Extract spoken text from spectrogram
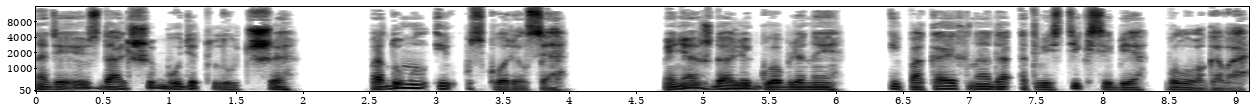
Надеюсь, дальше будет лучше. Подумал и ускорился. Меня ждали гоблины, и пока их надо отвести к себе в логово.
